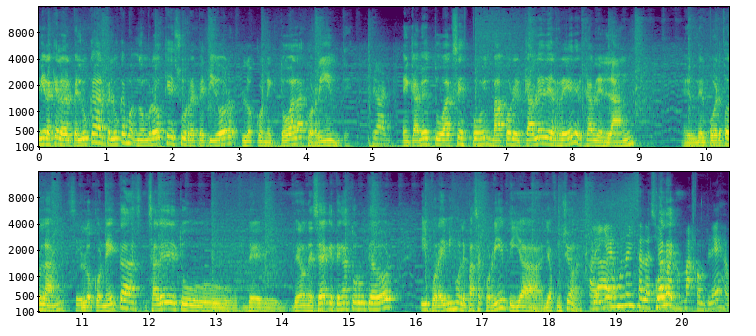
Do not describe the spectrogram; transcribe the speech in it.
mira que lo del peluca, el peluca nombró que su repetidor lo conectó a la corriente. Claro. En cambio, tu access point va por el cable de red, el cable LAN, el del puerto LAN, Sí. lo conectas, sale de tu, del- de donde sea que tengas tu ruteador y por ahí mismo le pasa corriente y ya, ya funciona. Ahí Claro. ya es una instalación más, más compleja,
